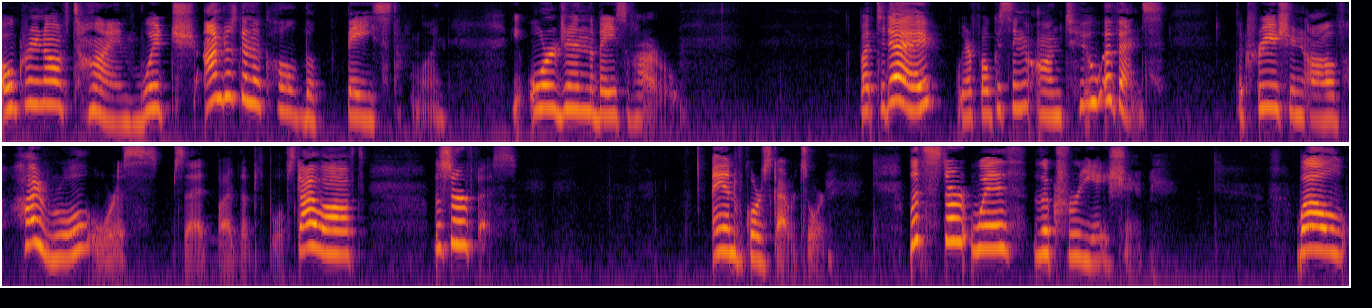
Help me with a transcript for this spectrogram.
Ocarina of Time, which I'm just going to call the base timeline the origin, the base of Hyrule. But today, we are focusing on two events the creation of Hyrule, or as said by the people of Skyloft, the surface. And of course, Skyward Sword. Let's start with the creation. Well,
